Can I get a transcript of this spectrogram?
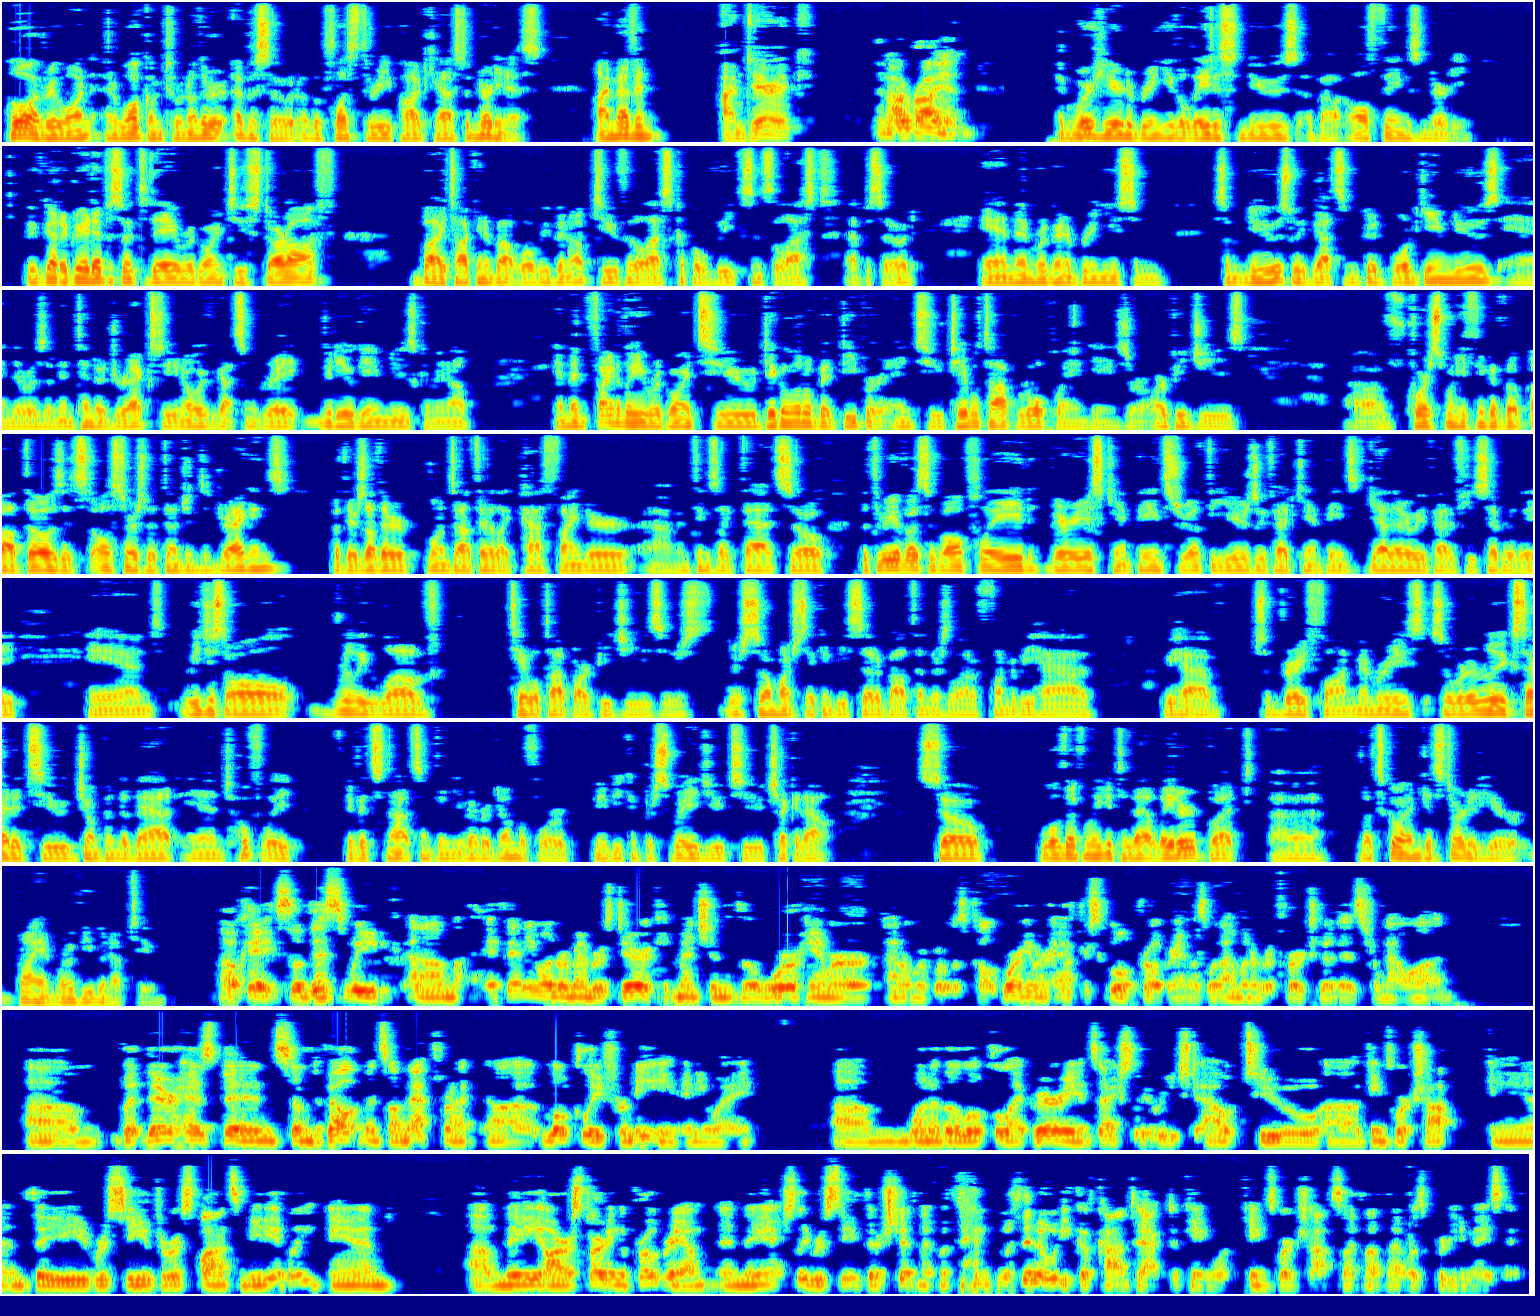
Hello, everyone, and welcome to another episode of the Plus Three Podcast of Nerdiness. I'm Evan, I'm Derek. And I'm Brian. and we're here to bring you the latest news about all things nerdy. We've got a great episode today. We're going to start off by talking about what we've been up to for the last couple of weeks since the last episode, and then we're going to bring you some some news. We've got some good board game news, and there was a Nintendo Direct, so you know we've got some great video game news coming up. And then finally, we're going to dig a little bit deeper into tabletop role-playing games or RPGs. Uh, of course, when you think of about those, it all starts with Dungeons and Dragons, but there's other ones out there like Pathfinder um, and things like that. So the three of us have all played various campaigns throughout the years. We've had campaigns together. We've had a few separately, and we just all really love tabletop RPGs. There's there's so much that can be said about them. There's a lot of fun to be had. We have some very fond memories. So we're really excited to jump into that and hopefully if it's not something you've ever done before, maybe can persuade you to check it out. So we'll definitely get to that later, but uh, let's go ahead and get started here. Brian, what have you been up to? Okay, so this week, um, if anyone remembers, Derek had mentioned the Warhammer, I don't remember what it was called, Warhammer After School program is what I'm going to refer to it as from now on. Um, but there has been some developments on that front, uh, locally for me anyway. Um, one of the local librarians actually reached out to, uh, Games Workshop and they received a response immediately and um, they are starting a program and they actually received their shipment within within a week of contact of Game, Games Workshop. So I thought that was pretty amazing.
